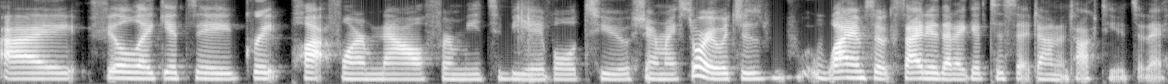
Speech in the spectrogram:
I feel like it's a great platform now for me to be able to share my story, which is why I'm so excited that I get to sit down and talk to you today.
